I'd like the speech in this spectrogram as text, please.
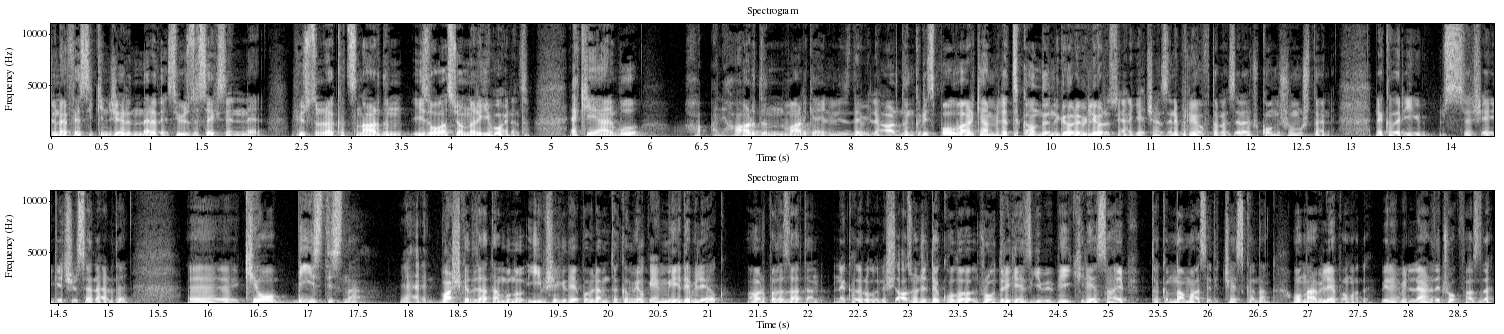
Dün Efes ikinci yarının neredeyse %80'ini Houston Rockets'ın Harden izolasyonları gibi oynadı. Ya ki yani bu hani Harden varken elinizde bile Harden Chris Paul varken bile tıkandığını görebiliyoruz. Yani geçen sene playoff'ta mesela konuşulmuştu hani ne kadar iyi şeye geçirselerdi. Ee, ki o bir istisna. Yani başka da zaten bunu iyi bir şekilde yapabilen bir takım yok. NBA'de bile yok. Avrupa'da zaten ne kadar olabilir. İşte az önce Decolo Rodriguez gibi bir ikiliye sahip takımdan bahsettik Ceska'dan. Onlar bile yapamadı. Birebirlerde çok fazla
